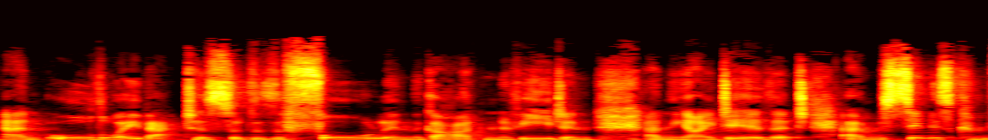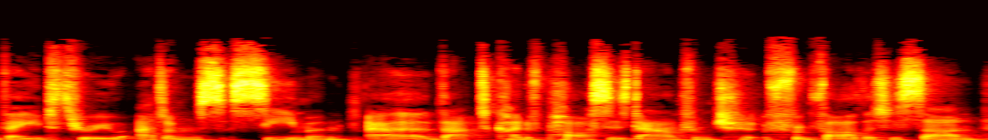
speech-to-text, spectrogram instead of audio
and all the way back to sort of the fall in the Garden of Eden and the idea that um, sin is conveyed through Adam's semen uh, that kind of passes down from, ch- from father to son.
